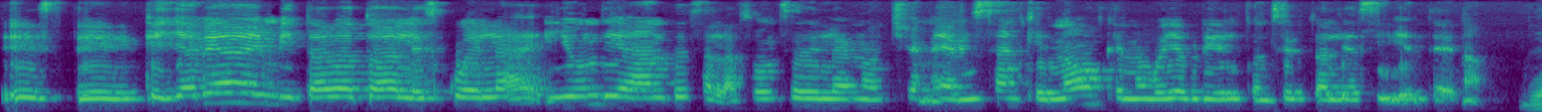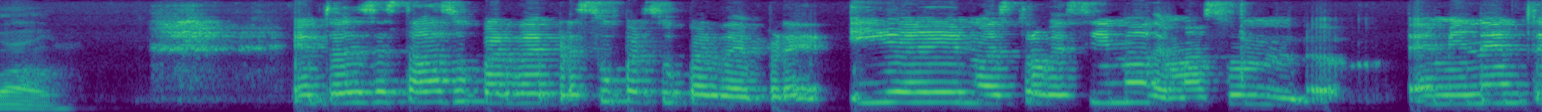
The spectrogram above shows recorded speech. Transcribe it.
este, que ya había invitado a toda la escuela y un día antes a las 11 de la noche me avisan que no, que no voy a abrir el concierto al día siguiente, ¿no? Wow. Entonces estaba súper depre, súper, súper depre y eh, nuestro vecino, además un eh, eminente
